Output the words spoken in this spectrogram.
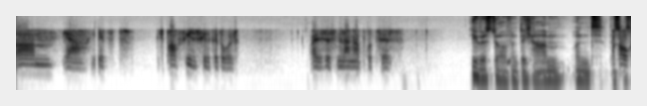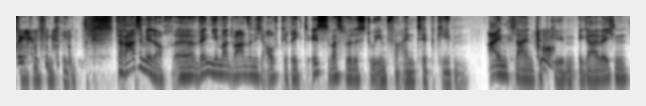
Ähm, ja, jetzt, ich brauche viel, viel Geduld, weil es ist ein langer Prozess. Die wirst du hoffentlich haben und das wirst du hoffentlich hinkriegen. Verrate mir doch, äh, wenn jemand wahnsinnig aufgeregt ist, was würdest du ihm für einen Tipp geben? Einen kleinen Tipp oh. geben, egal welchen.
